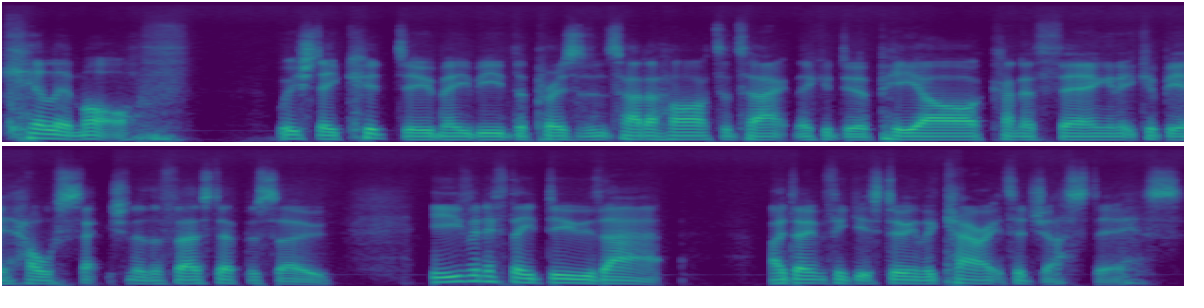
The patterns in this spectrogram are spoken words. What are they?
kill him off, which they could do, maybe the president's had a heart attack, they could do a PR kind of thing, and it could be a whole section of the first episode. Even if they do that, I don't think it's doing the character justice.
